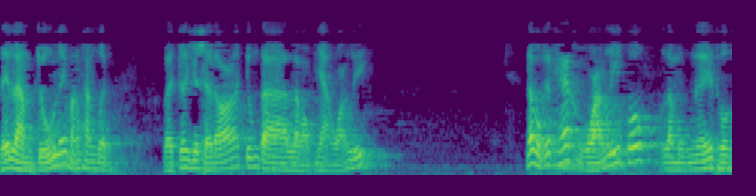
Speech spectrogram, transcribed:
để làm chủ lấy bản thân mình. Và trên cơ sở đó, chúng ta là một nhà quản lý. Nói một cách khác, quản lý tốt là một nghệ thuật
